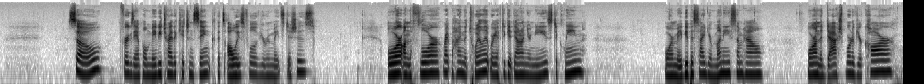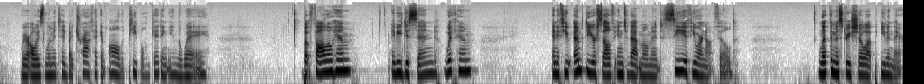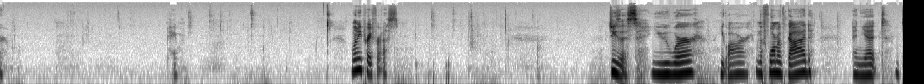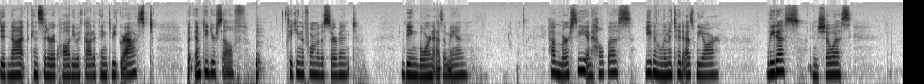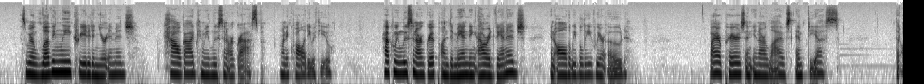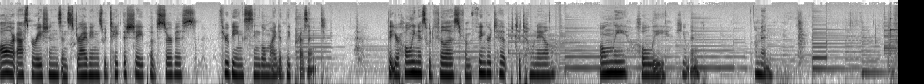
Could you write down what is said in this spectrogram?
So, for example, maybe try the kitchen sink that's always full of your roommate's dishes. Or on the floor right behind the toilet where you have to get down on your knees to clean. Or maybe beside your money somehow. Or on the dashboard of your car where you're always limited by traffic and all the people getting in the way. But follow him, maybe descend with him and if you empty yourself into that moment, see if you are not filled. Let the mystery show up even there. Okay. Let me pray for us. Jesus, you were, you are in the form of God, and yet did not consider equality with God a thing to be grasped but emptied yourself, taking the form of a servant, being born as a man. Have mercy and help us, even limited as we are. Lead us and show us, as we are lovingly created in your image, how, God, can we loosen our grasp on equality with you? How can we loosen our grip on demanding our advantage in all that we believe we are owed? By our prayers and in our lives, empty us. That all our aspirations and strivings would take the shape of service through being single mindedly present. That your holiness would fill us from fingertip to toenail, only holy human. Amen.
